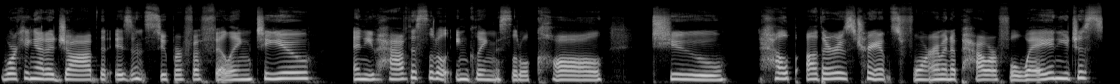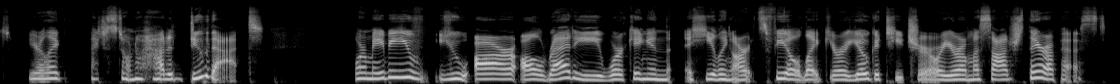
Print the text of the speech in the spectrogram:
working at a job that isn't super fulfilling to you, and you have this little inkling, this little call to help others transform in a powerful way. And you just, you're like, I just don't know how to do that. Or maybe you you are already working in a healing arts field like you're a yoga teacher or you're a massage therapist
